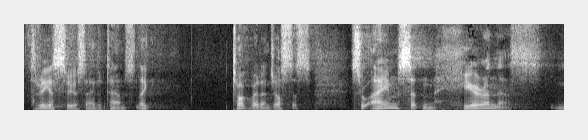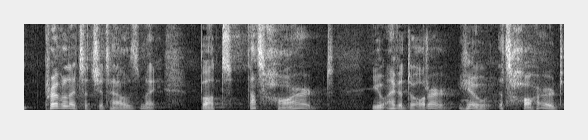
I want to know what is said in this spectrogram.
Three suicide attempts. Like, talk about injustice. So I'm sitting hearing this. Privilege that she tells me. But that's hard. You know, I have a daughter. You know, it's hard,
